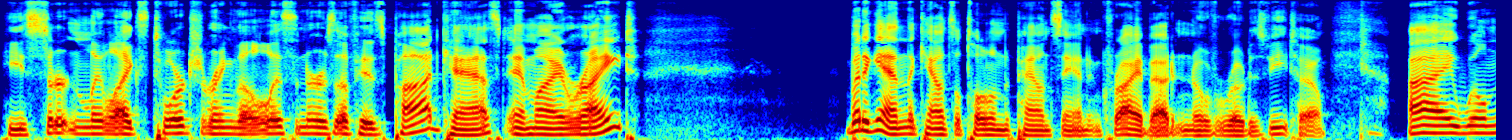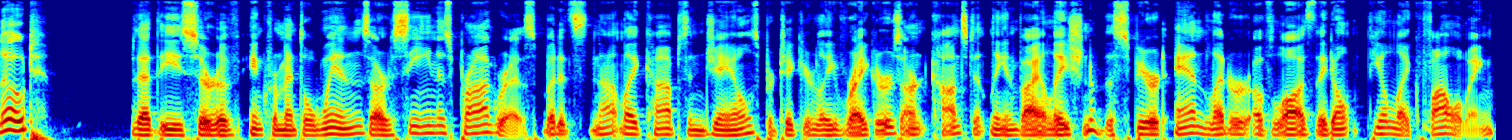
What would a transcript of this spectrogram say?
He certainly likes torturing the listeners of his podcast, am I right? But again, the council told him to pound sand and cry about it and overrode his veto. I will note that these sort of incremental wins are seen as progress, but it's not like cops in jails, particularly Rikers, aren't constantly in violation of the spirit and letter of laws they don't feel like following,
